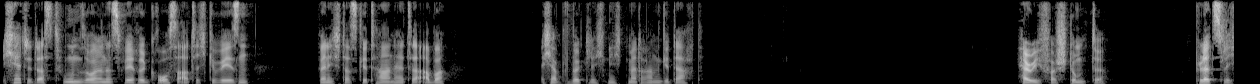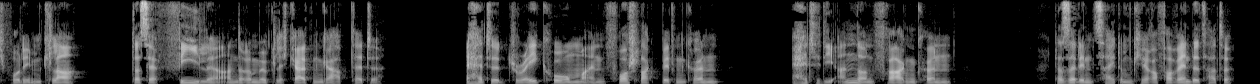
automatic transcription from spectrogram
Ich hätte das tun sollen, es wäre großartig gewesen, wenn ich das getan hätte, aber ich habe wirklich nicht mehr dran gedacht. Harry verstummte. Plötzlich wurde ihm klar, dass er viele andere Möglichkeiten gehabt hätte. Er hätte Draco um einen Vorschlag bitten können. Er hätte die anderen fragen können. Dass er den Zeitumkehrer verwendet hatte,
